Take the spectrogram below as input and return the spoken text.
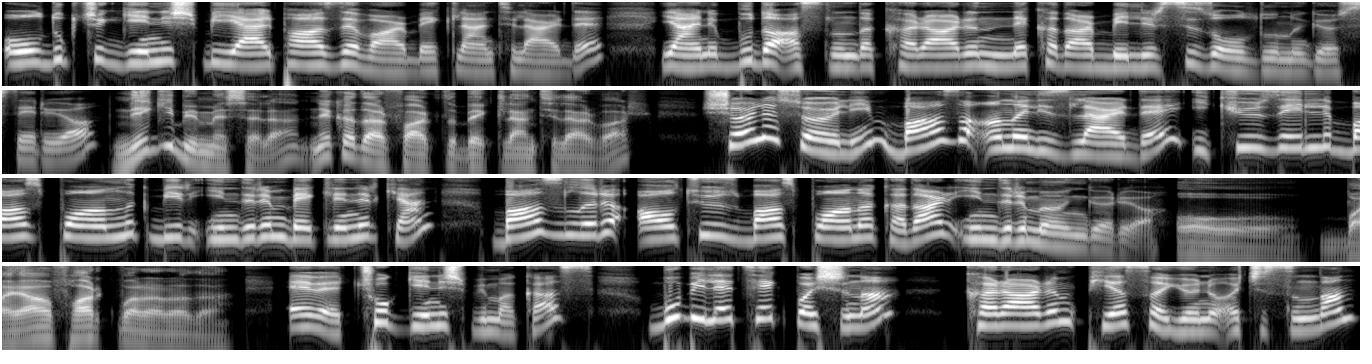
Oldukça geniş bir yelpaze var beklentilerde. Yani bu da aslında kararın ne kadar belirsiz olduğunu gösteriyor. Ne gibi mesela? Ne kadar farklı beklentiler var? Şöyle söyleyeyim, bazı analizlerde 250 baz puanlık bir indirim beklenirken bazıları 600 baz puana kadar indirim öngörüyor. Oo, bayağı fark var arada. Evet, çok geniş bir makas. Bu bile tek başına kararın piyasa yönü açısından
